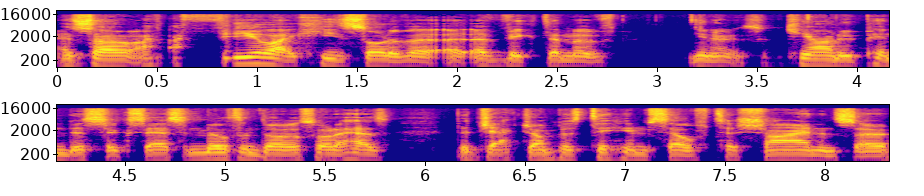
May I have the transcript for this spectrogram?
And so I, I feel like he's sort of a, a, victim of you know Keanu Pinder's success, and Milton Doyle sort of has the jack jumpers to himself to shine, and so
